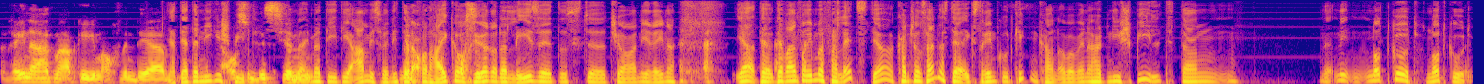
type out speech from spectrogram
Rainer hat man abgegeben, auch wenn der. Ja, der hat ja nie gespielt. Auch so ein bisschen, immer, immer die, die Amis. Wenn ich dann genau. von Heiko auch höre oder lese, dass der Giovanni Rainer, ja, der, der war einfach immer verletzt, ja. Kann schon sein, dass der extrem gut kicken kann, aber wenn er halt nie spielt, dann, not good, not good.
